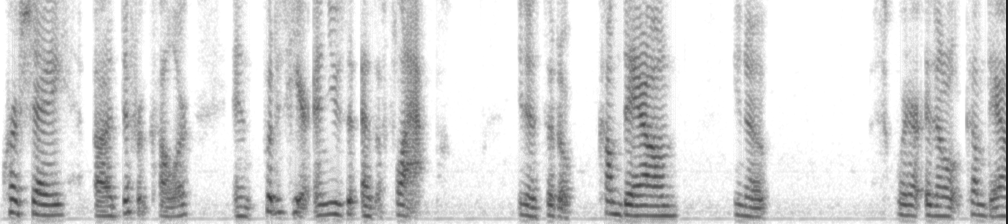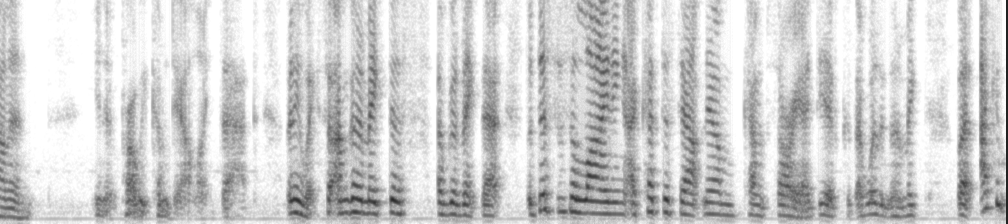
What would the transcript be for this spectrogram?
crochet a different color and put it here and use it as a flap, you know, so it'll come down, you know, square, and it'll come down and, you know, probably come down like that. But anyway, so I'm going to make this, I'm going to make that. But this is the lining. I cut this out. Now I'm kind of sorry I did because I wasn't going to make, but I can,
